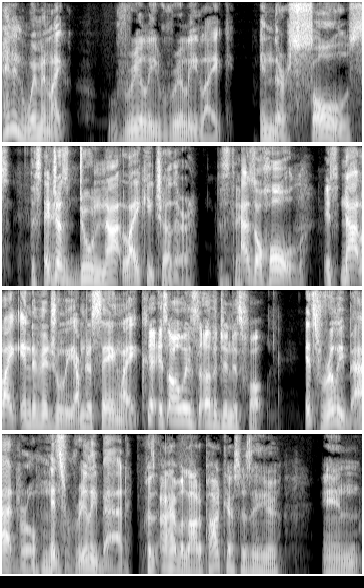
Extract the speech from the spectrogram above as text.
men and women like really really like in their souls they just do not like each other as a whole it's not like individually i'm just saying like yeah, it's always the other gender's fault it's really bad bro Mhm. it's really bad because I have a lot of podcasters in here, and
